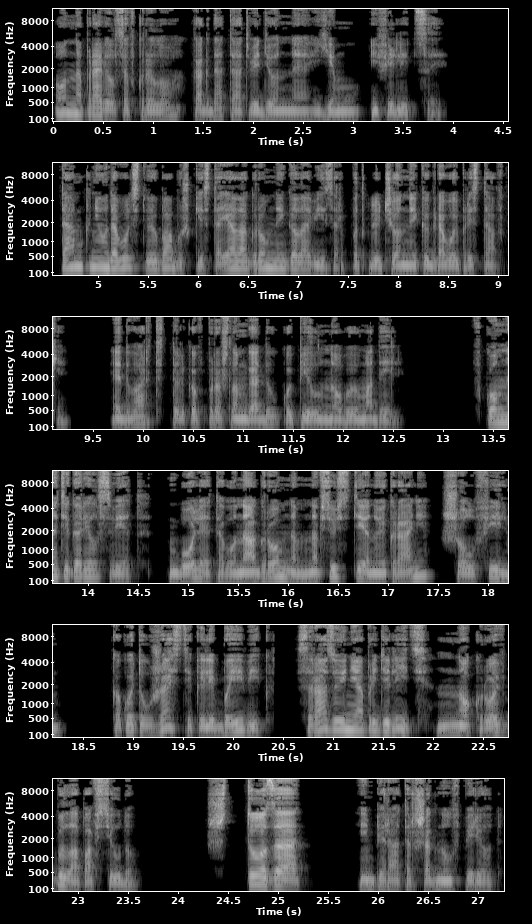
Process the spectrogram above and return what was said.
он направился в крыло, когда-то отведенное ему и Фелиции. Там, к неудовольствию бабушки, стоял огромный головизор, подключенный к игровой приставке. Эдвард только в прошлом году купил новую модель. В комнате горел свет. Более того, на огромном, на всю стену экране шел фильм. Какой-то ужастик или боевик. Сразу и не определить, но кровь была повсюду. «Что за...» Император шагнул вперед.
